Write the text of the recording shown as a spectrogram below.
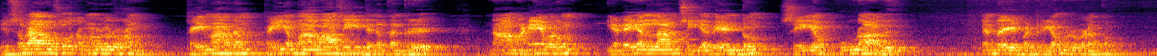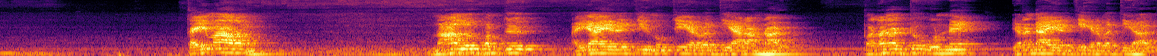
விஸ்வநாவசு தமிழரும் தை மாதம் தை அமாவாசை தினத்தன்று நாம் அனைவரும் எதையெல்லாம் செய்ய வேண்டும் செய்யக்கூடாது என்பதை பற்றிய ஒரு விளக்கம். தை மாதம் நாலு பத்து ஐயாயிரத்தி நூற்றி இருபத்தி ஆறாம் நாள். பதினெட்டு ஒன்று இரண்டாயிரத்தி இருபத்தி ஆறு.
